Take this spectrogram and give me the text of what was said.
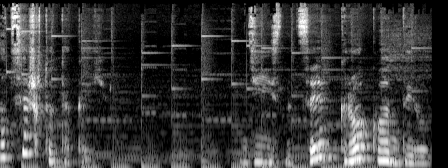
А це ж хто такий? Дійсно, це крокодил.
